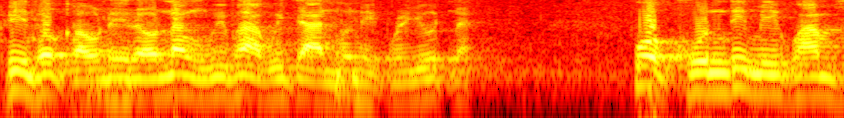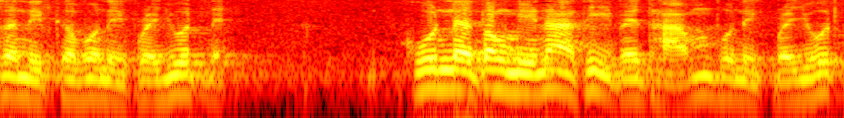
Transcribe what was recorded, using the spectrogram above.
พี่น้องเขาในเรานั่งวิพากษ์วิจารณ์พลเอกประยุทธ์นะพวกคุณที่มีความสนิทกับพลเอกประยุทธ์เนี่ย คุณเนี่ยต้องมีหน้าที่ไปถามพลเอกประยุทธ์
